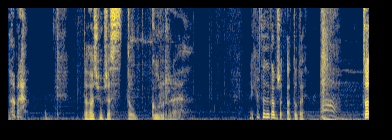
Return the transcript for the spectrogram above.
Dobra. To chodźmy przez tą górę. Jak ja wtedy prze... A, tutaj. Co?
